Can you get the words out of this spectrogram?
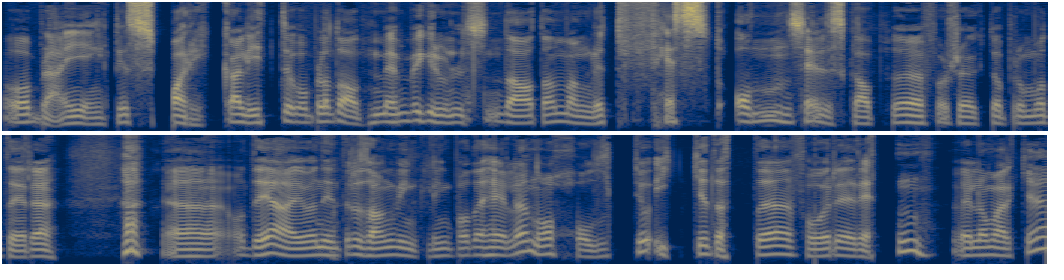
og blei egentlig sparka litt, og blant annet med begrunnelsen da at han manglet festånd selskapet forsøkte å promotere. Eh, og det er jo en interessant vinkling på det hele. Nå holdt jo ikke dette for retten, vel å merke,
